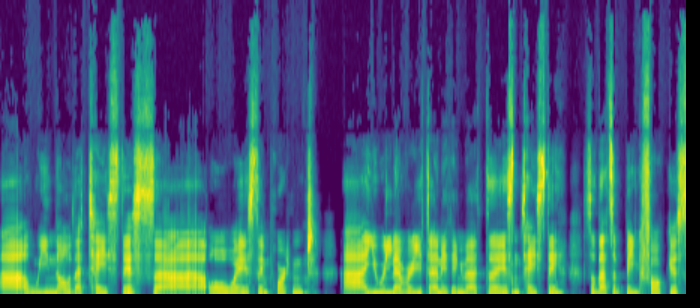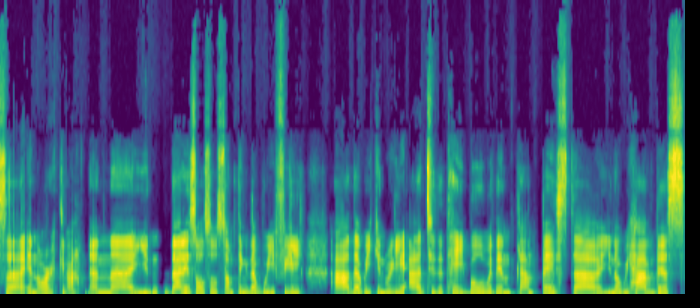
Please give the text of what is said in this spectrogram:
uh, we know that taste is uh, always important uh, you will never eat anything that uh, not tasty. So that's a big focus uh, in Orkla, and uh, you, that is also something that we feel uh, that we can really add to the table within plant based. Uh, you know, we have this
